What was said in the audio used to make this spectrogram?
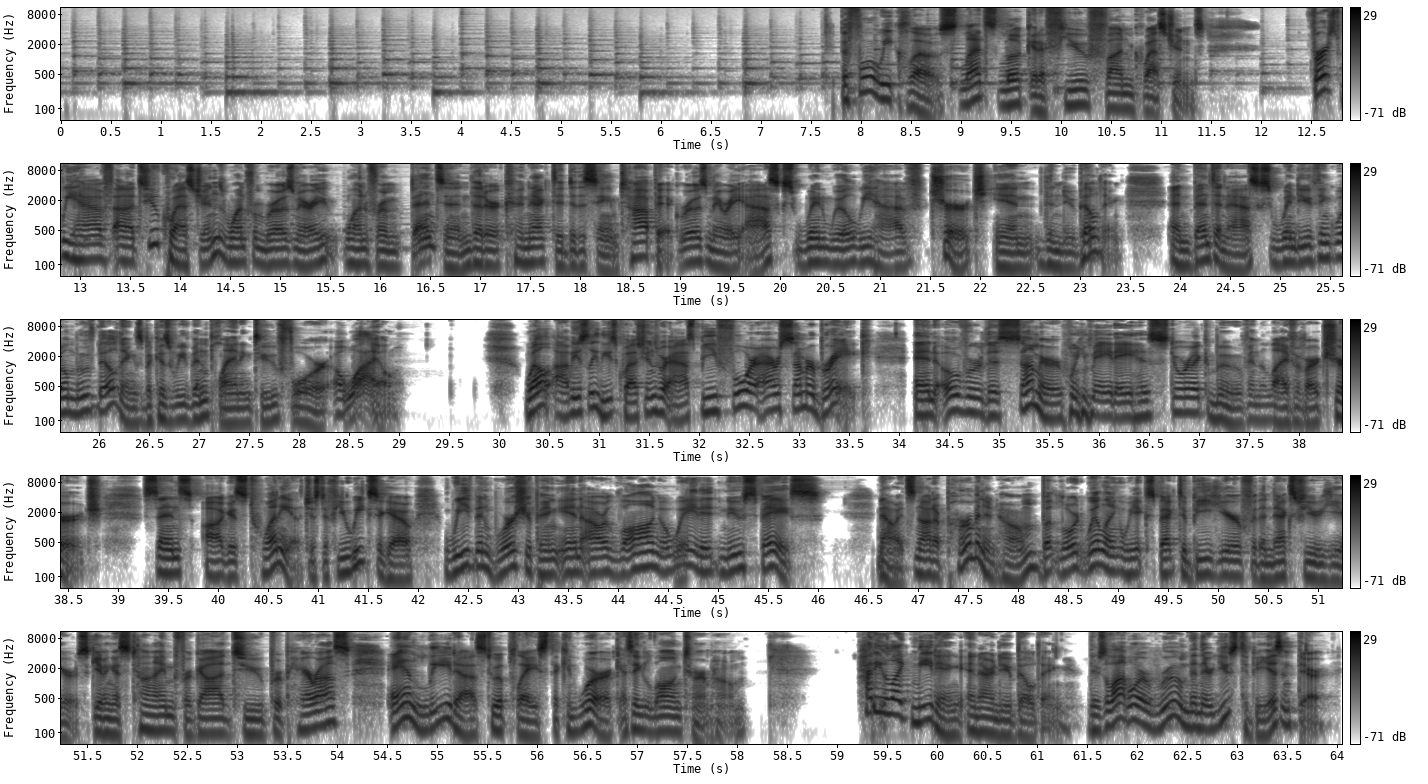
Before we close, let's look at a few fun questions First, we have uh, two questions one from Rosemary, one from Benton, that are connected to the same topic. Rosemary asks, When will we have church in the new building? And Benton asks, When do you think we'll move buildings? Because we've been planning to for a while. Well, obviously, these questions were asked before our summer break. And over the summer, we made a historic move in the life of our church. Since August 20th, just a few weeks ago, we've been worshiping in our long awaited new space. Now, it's not a permanent home, but Lord willing, we expect to be here for the next few years, giving us time for God to prepare us and lead us to a place that can work as a long term home. How do you like meeting in our new building? There's a lot more room than there used to be, isn't there?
